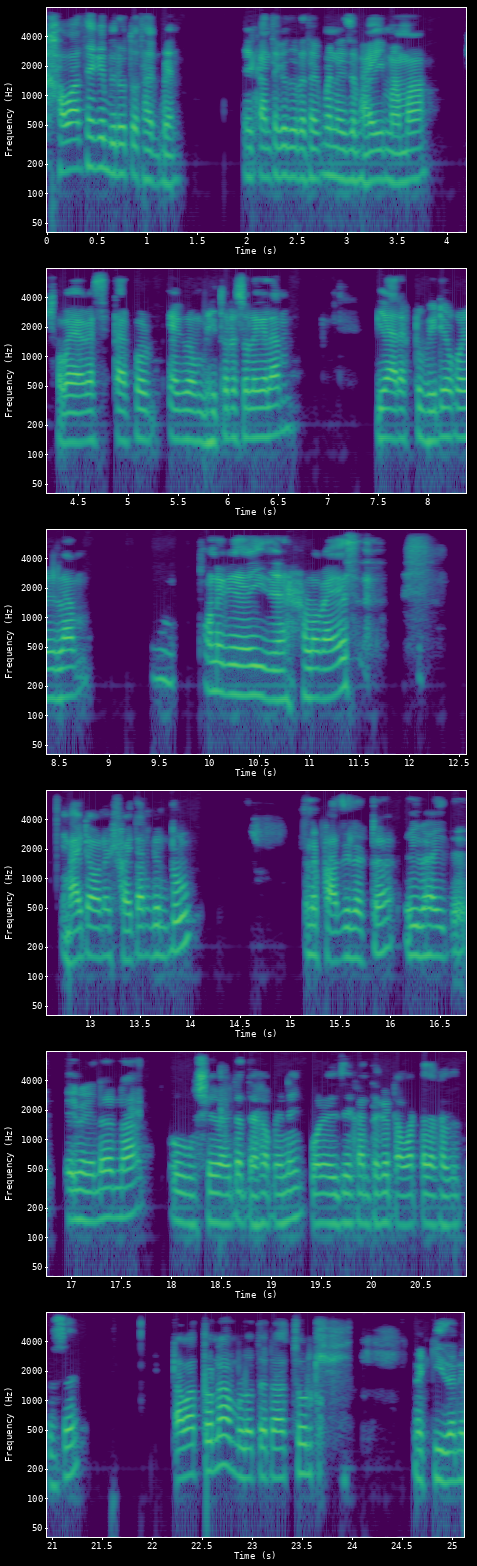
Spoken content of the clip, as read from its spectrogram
খাওয়া থেকে বিরত থাকবেন। এখান থেকে দূরে থাকবেন। এই যে ভাই, মামা সবাই আগাচ্ছে তারপর একদম ভিতরে চলে গেলাম। গিয়ে আর একটু ভিডিও করে নিলাম। অনেকে এই যে হ্যালো গাইস ভাইটা অনেক শয়তান কিন্তু। মানে ফাজিল একটা। এই ভাই, এই ভাইটা না ও সেই ভাইটা দেখা পাই নাই পরে এই যে এখান থেকে টাওয়ারটা দেখা যাচ্ছে টাওয়ার তো না, মূলত এটা চরকি। না কি জানি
